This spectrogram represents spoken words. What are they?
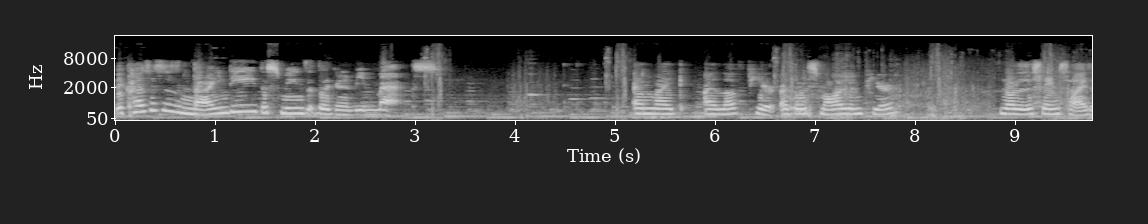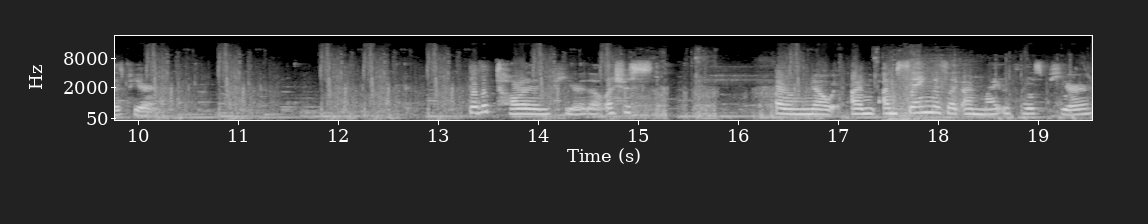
Because this is 90, this means that they're gonna be max. And like, I love Pure. Are they smaller than Pure? No, they're the same size as Pure. They look taller than Pure though. Let's just. Oh no, I'm I'm saying this like I might replace Pure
